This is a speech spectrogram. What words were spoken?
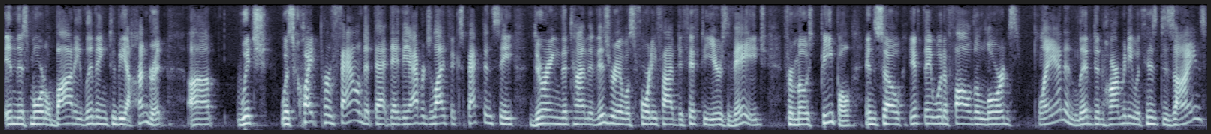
in this mortal body, living to be a 100, uh, which was quite profound at that day. The average life expectancy during the time of Israel was 45 to 50 years of age for most people. And so, if they would have followed the Lord's plan and lived in harmony with his designs,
